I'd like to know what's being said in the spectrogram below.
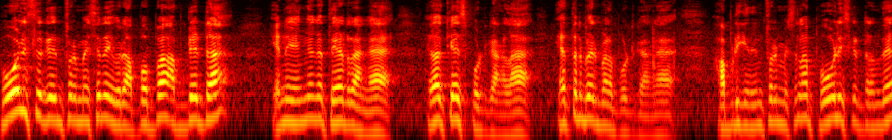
போலீஸ் இருக்கிற இன்ஃபர்மேஷனை இவர் அப்பப்போ அப்டேட்டாக என்னை எங்கெங்கே தேடுறாங்க? ஏதாவது கேஸ் போட்டிருக்காங்களா? எத்தனை பேர் மேலே போட்டிருக்காங்க? அப்படிங்கிற இன்ஃபர்மேஷன்லாம் போலீஸ்கிட்ட இருந்து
